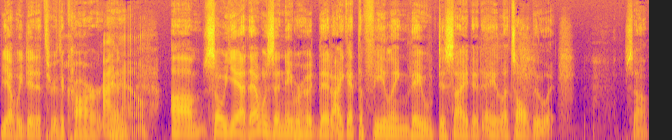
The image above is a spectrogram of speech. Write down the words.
yeah, we did it through the car. I And, know. Um, so yeah, that was a neighborhood that I get the feeling they decided, "Hey, let's all do it." So,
